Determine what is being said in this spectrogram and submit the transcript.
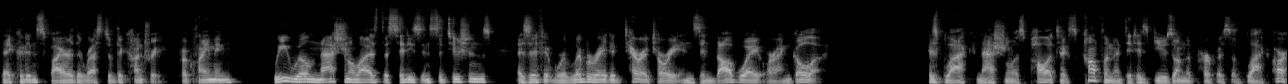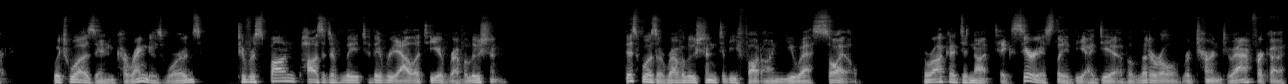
that could inspire the rest of the country, proclaiming, We will nationalize the city's institutions as if it were liberated territory in Zimbabwe or Angola. His black nationalist politics complemented his views on the purpose of black art, which was, in Karenga's words, to respond positively to the reality of revolution. This was a revolution to be fought on US soil. Baraka did not take seriously the idea of a literal return to Africa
